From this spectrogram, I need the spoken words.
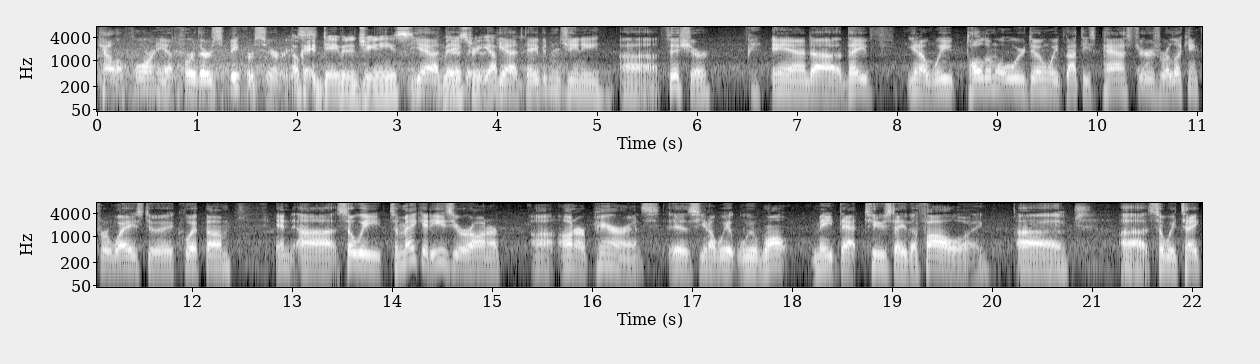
California for their speaker series. Okay, David and Jeannie's Yeah, ministry. David, yep. Yeah, David and Jeannie uh, Fisher, and uh, they've you know we told them what we were doing. We've got these pastors. We're looking for ways to equip them, and uh, so we to make it easier on our uh, on our parents is you know we we won't meet that Tuesday the following. Uh, uh, so we take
